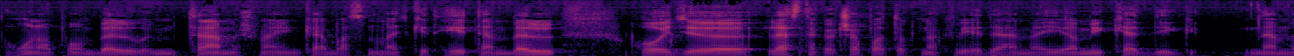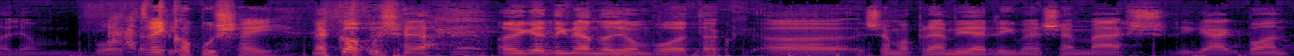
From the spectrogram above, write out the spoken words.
hónapon belül, vagy talán most már inkább azt mondom egy-két héten belül, hogy lesznek a csapatoknak védelmei, amik eddig nem nagyon voltak. Hát vagy kapusai. Meg kapusai, amik eddig nem nagyon voltak a, sem a Premier League-ben, sem más ligákban.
